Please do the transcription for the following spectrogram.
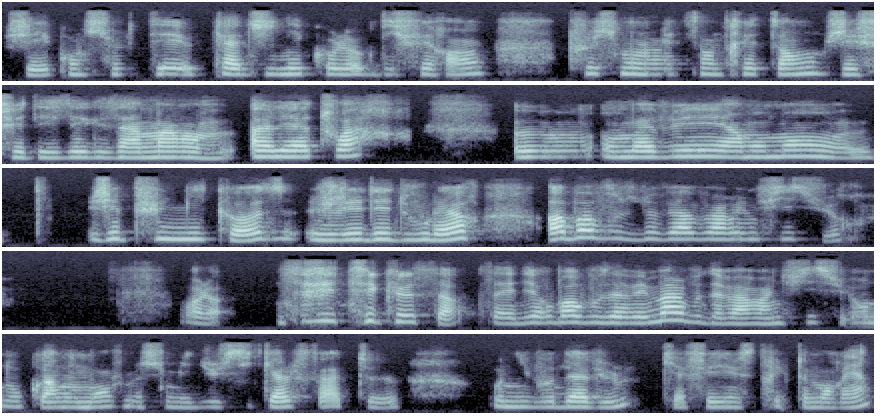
J'ai consulté quatre gynécologues différents, plus mon médecin traitant. J'ai fait des examens aléatoires. on m'avait à un moment, j'ai plus de mycose, j'ai des douleurs. Ah bah vous devez avoir une fissure. Voilà. Ça a été que ça. Ça veut dire, bah, vous avez mal, vous devez avoir une fissure. Donc, à un moment, je me suis mis du cicalfate euh, au niveau de la vulve, qui a fait strictement rien.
